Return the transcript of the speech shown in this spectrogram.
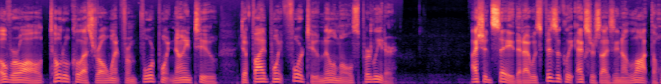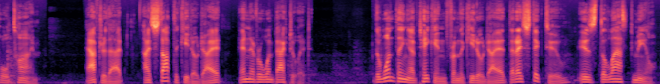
Overall, total cholesterol went from 4.92 to 5.42 millimoles per liter. I should say that I was physically exercising a lot the whole time. After that, I stopped the keto diet and never went back to it. The one thing I've taken from the keto diet that I stick to is the last meal.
